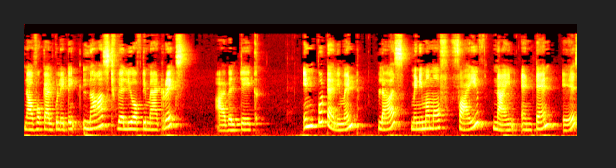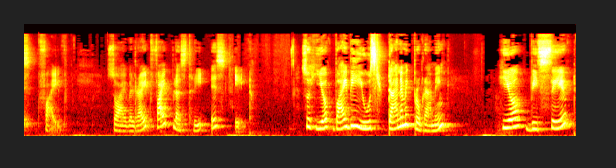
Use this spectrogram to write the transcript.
Now for calculating last value of the matrix, I will take input element plus minimum of 5, 9 and 10 is 5. So I will write 5 plus 3 is 8. So here why we used dynamic programming. Here we saved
